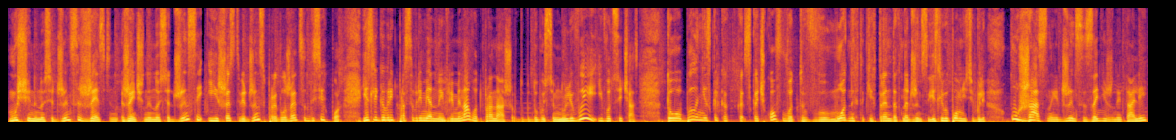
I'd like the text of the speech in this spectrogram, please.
Мужчины носят джинсы, женщины, женщины носят джинсы, и шествие джинс продолжается до сих пор. Если говорить про современные времена, вот про наши, допустим, нулевые и вот сейчас, то было несколько скачков вот в модных таких трендах на джинсы. Если вы помните, были ужасные джинсы с заниженной талией,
